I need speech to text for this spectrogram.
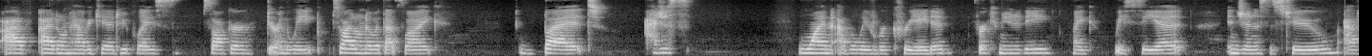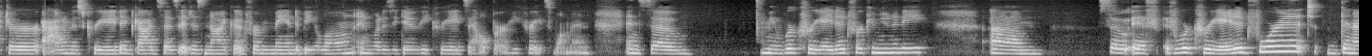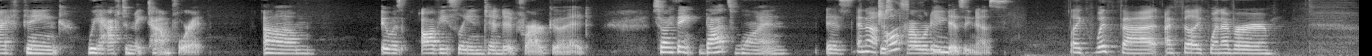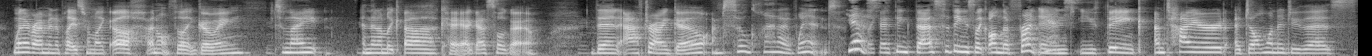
I I don't have a kid who plays soccer during the week, so I don't know what that's like but I just, one, I believe we're created for community. Like we see it in Genesis 2. After Adam is created, God says it is not good for man to be alone. And what does he do? He creates a helper, he creates woman. And so, I mean, we're created for community. Um, so if if we're created for it, then I think we have to make time for it. Um, it was obviously intended for our good. So I think that's one is And I just priority busyness. Like with that, I feel like whenever whenever I'm in a place where I'm like, oh, I don't feel like going tonight, and then I'm like, oh, okay, I guess I'll go. Then after I go, I'm so glad I went. Yes. Like I think that's the thing is like on the front end, Yes. you think I'm tired, I don't want to do this,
